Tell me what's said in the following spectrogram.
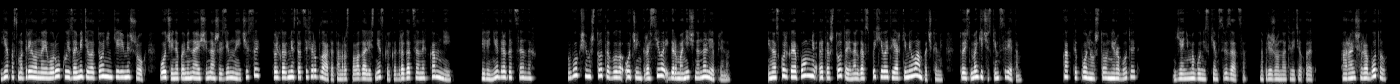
Я посмотрела на его руку и заметила тоненький ремешок, очень напоминающий наши земные часы, только вместо циферблата там располагались несколько драгоценных камней. Или не драгоценных. В общем, что-то было очень красиво и гармонично налеплено. И насколько я помню, это что-то иногда вспыхивает яркими лампочками, то есть магическим светом. «Как ты понял, что он не работает?» «Я не могу ни с кем связаться», — напряженно ответил Эд. А раньше работал?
